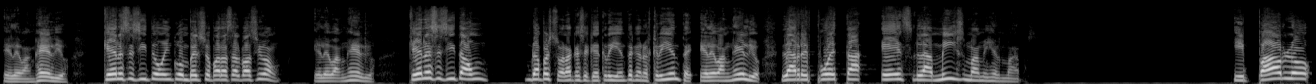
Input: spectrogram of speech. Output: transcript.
El Evangelio. ¿Qué necesita un inconverso para salvación? El Evangelio. ¿Qué necesita una persona que se quede creyente que no es creyente? El Evangelio. La respuesta es la misma, mis hermanos. Y Pablo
